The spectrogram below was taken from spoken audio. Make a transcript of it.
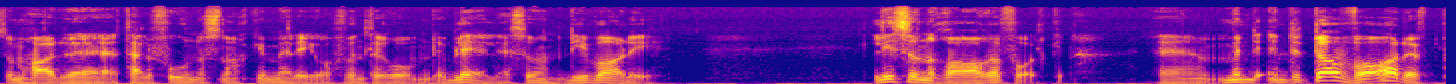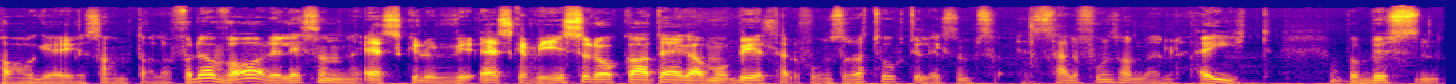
som hadde telefon og snakket med dem i offentlig rom. Det ble litt sånn, De var de litt sånn rare folkene. Men det, da var det et par gøye samtaler. For da var det liksom jeg, skulle, jeg skal vise dere at jeg har mobiltelefon, så da tok du liksom telefonsamtalen høyt på bussen.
